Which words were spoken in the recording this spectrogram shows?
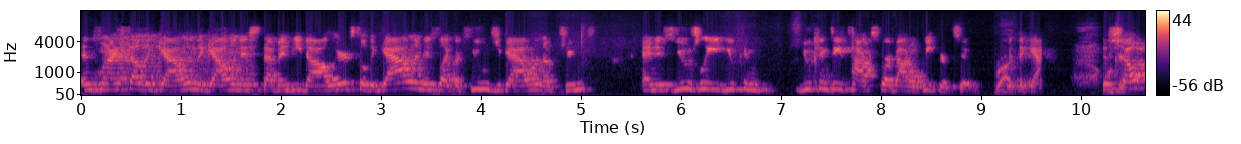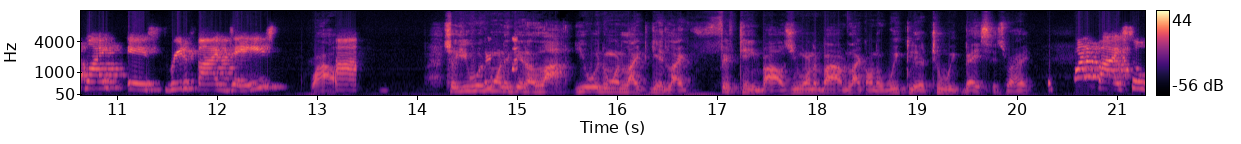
And when I sell the gallon, the gallon is seventy dollars. So the gallon is like a huge gallon of juice, and it's usually you can you can detox for about a week or two Right. with the gallon. The Okay. shelf life is three to five days. Wow. Um, so you wouldn't want to get a lot. You wouldn't want to like to get like 15 bottles. You want to buy them like on a weekly or two week basis, right? quantify. So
